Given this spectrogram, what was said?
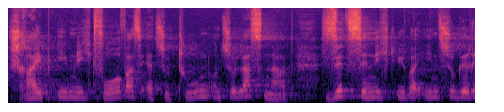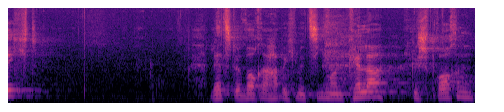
Schreib ihm nicht vor, was er zu tun und zu lassen hat. Sitze nicht über ihn zu Gericht. Letzte Woche habe ich mit Simon Keller gesprochen,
